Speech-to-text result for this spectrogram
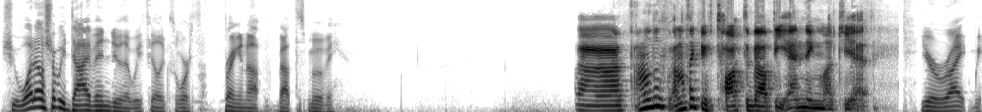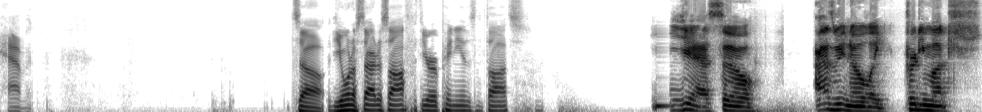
shoot, what else should we dive into that we feel like is worth bringing up about this movie? Uh, I don't know. If, I don't think we've talked about the ending much yet. You're right, we haven't. So, do you want to start us off with your opinions and thoughts? Yeah. So, as we know, like pretty much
